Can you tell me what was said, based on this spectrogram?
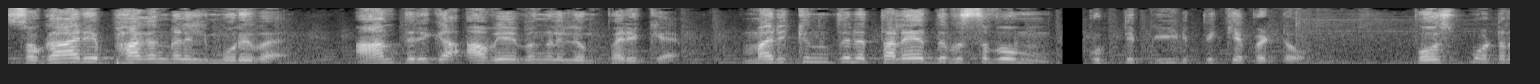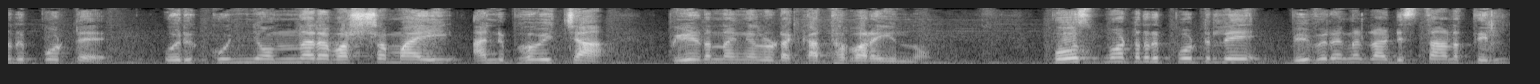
സ്വകാര്യ ഭാഗങ്ങളിൽ മുറിവ് ആന്തരിക അവയവങ്ങളിലും പരിക്ക് മരിക്കുന്നതിന് തലേ ദിവസവും കുട്ടി പീഡിപ്പിക്കപ്പെട്ടു. പോസ്റ്റ്മോർട്ടം റിപ്പോർട്ട് ഒരു കുഞ്ഞൊന്നര വർഷമായി അനുഭവിച്ച പീഡനങ്ങളുടെ കഥ പറയുന്നു. പോസ്റ്റ്മോർട്ടം റിപ്പോർട്ടിലെ വിവരങ്ങളുടെ അടിസ്ഥാനത്തിൽ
